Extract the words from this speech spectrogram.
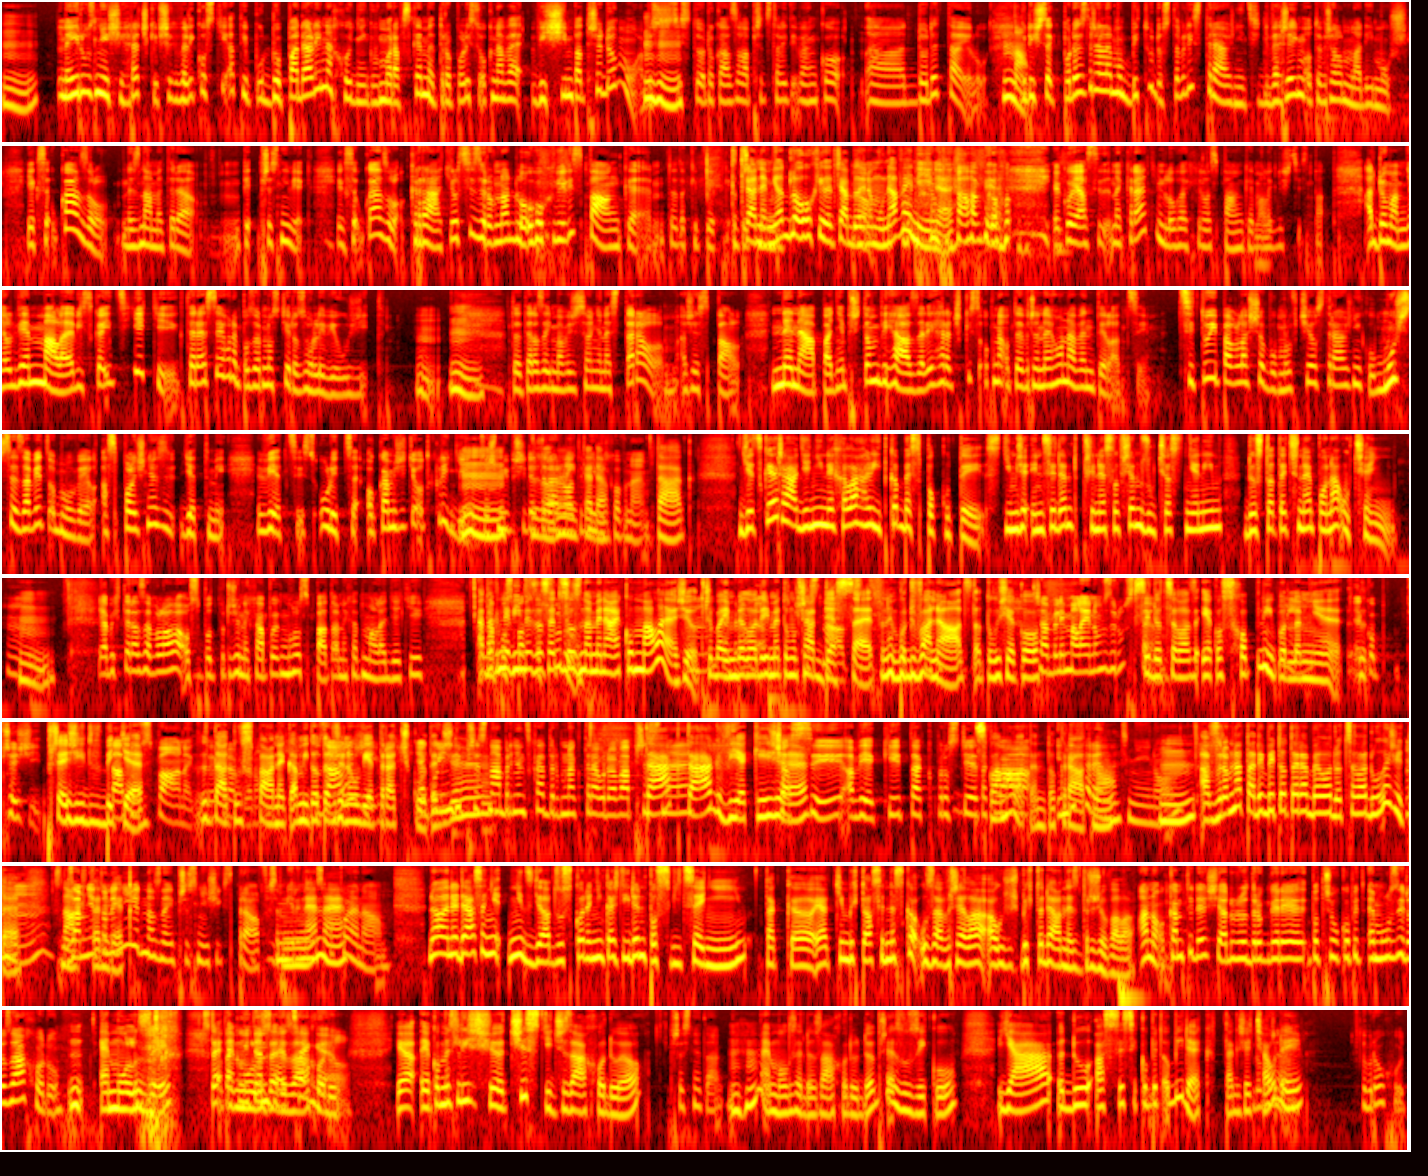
Hmm. Nejrůznější hračky všech velikostí a typů dopadaly na chodník v moravské metropoli z okna ve vyšším patře domu, aby mm-hmm. si to dokázala představit Ivanko uh, do detailu. No. Když se k podezřelému bytu dostavili strážníci, dveře jim otevřel mladý muž. Jak se ukázalo, neznáme teda přesný věk, jak se ukázalo, krátil si zrovna dlouhou chvíli spánkem. To je taky pěkný. To třeba neměl dlouhou chvíli, třeba byl no. jenom unavený, ne? Právě. Jako... jako já si nekrátím dlouhé chvíle spánkem, ale když chci spát. A doma měl dvě malé výskající děti, které se jeho nepozornosti rozhodli využít. Hmm. Hmm. To je teda zajímavé, že se o ně nestaral a že spal. Nenápadně přitom vyházeli hračky z okna otevřeného na ventilaci. Cituji Pavla Šobu, mluvčího strážníku. Muž se za věc omluvil a společně s dětmi věci z ulice okamžitě odklidil, hmm, což mi přijde teda relativně teda. výchovné. Tak. Dětské řádění nechala hlídka bez pokuty s tím, že incident přinesl všem zúčastněným dostatečné ponaučení. Hmm. Hmm. Já bych teda zavolala ospod, protože nechápu, jak mohl spát a nechat malé děti. A tak nevíme zase, co znamená jako malé, že jo? Hmm, třeba jim bylo, dejme tomu třeba 16. 10 nebo 12 a to už jako... Třeba byli malé jenom vzrůstem. Si docela jako schopný, podle hmm. mě. Jako přežít. Přežít v bytě. Tátu spánek. Tátu pravda, no. spánek a mít otevřenou větračku. Jako takže... jindy přesná brněnská drbna, která udává přesné tak, tak, věky, že? časy a věky, tak prostě je Zklamala tentokrát, no. no. Hmm. A zrovna tady by to teda bylo docela důležité. Hmm. Za mě to věk. není jedna z nejpřesnějších zpráv. Jsem mírně ne, spokojená. No ale nedá se nic dělat, Zuzko, není každý den posvícení, tak eh, já tím bych to asi dneska uzavřela a už bych to dál nezdržovala. Ano, kam ty jdeš? Já jdu do drogerie, potřebuji koupit emulzi do záchodu. emulzi? Co to je emulze do záchodu? Já, jako myslíš eh, čistič záchodu, jo? Přesně tak. Mm-hmm, emulze do záchodu. Dobře, Zuziku. Já jdu asi si koupit obídek, takže Dobře. čaudy. Dobrou chuť.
